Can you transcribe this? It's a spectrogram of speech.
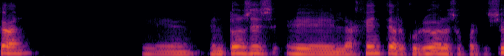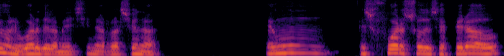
Han, eh, entonces eh, la gente recurrió a la superstición en lugar de la medicina racional. En un esfuerzo desesperado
